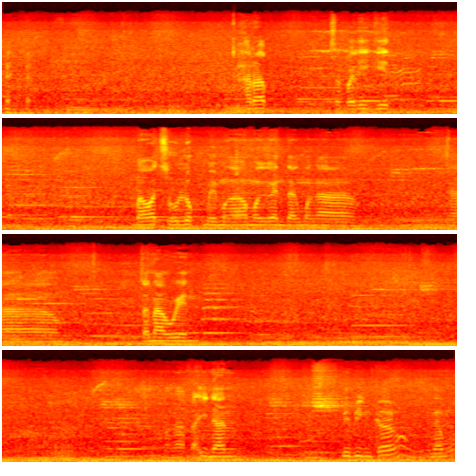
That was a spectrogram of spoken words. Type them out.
Harap sa paligid. Bawat sulok may mga magagandang mga um, tanawin. Mga kainan. Bibingka oh. tingnan mo.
